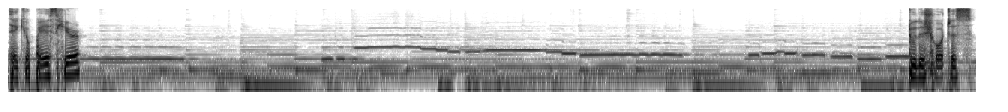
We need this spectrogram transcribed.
take your pace here. Do the shortest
